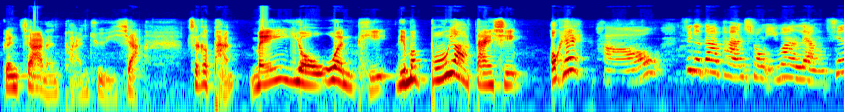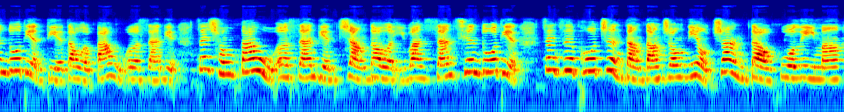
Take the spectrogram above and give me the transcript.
跟家人团聚一下。这个盘没有问题，你们不要担心。OK。好，这个大盘从一万两千多点跌到了八五二三点，再从八五二三点涨到了一万三千多点，在这波震荡当中，你有赚到获利吗？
